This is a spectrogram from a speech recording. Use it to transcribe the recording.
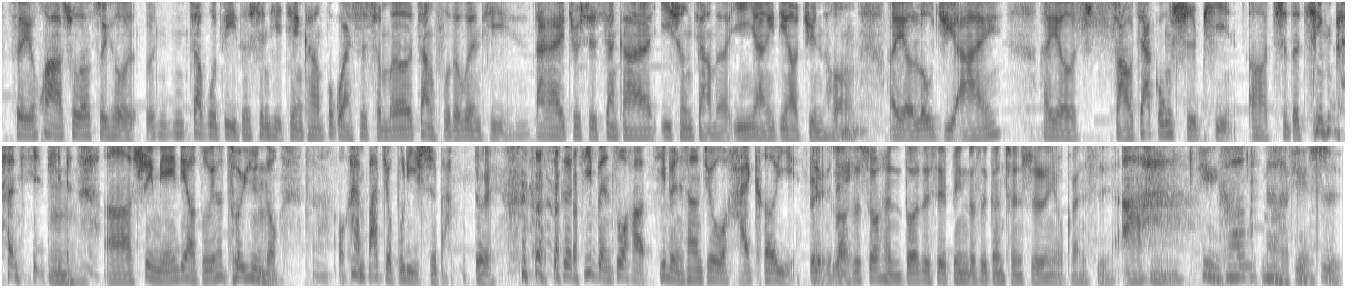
所以话说到最后，嗯照顾自己的身体健康，不管是什么脏腑的问题，大概就是像刚才医生讲的，营养一定要均衡，还有 low GI，还有少加工食品，呃，吃的清淡一点，呃，睡眠一定要足，要做运动。呃我看八九不离十吧，对呃 这个基本做好，基本上就还可以，对不对？老实说，很多这些病都是跟城市人有关系。啊。健康那件事。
